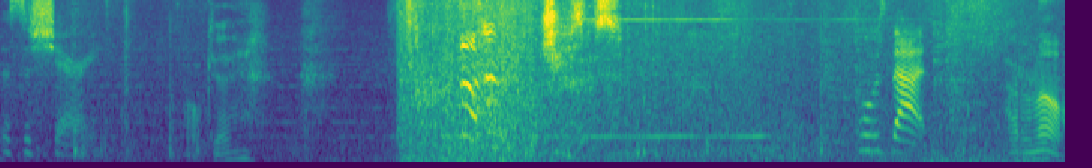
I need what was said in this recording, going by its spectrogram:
This is Sherry. Okay. Jesus! What was that? I don't know.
